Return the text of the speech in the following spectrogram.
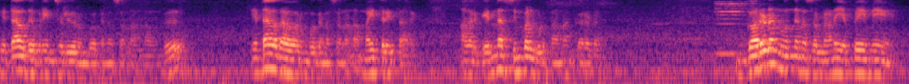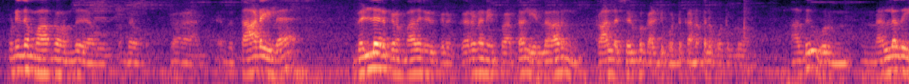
எட்டாவது அப்படின்னு சொல்லி வரும்போது என்ன சொன்னான்னா வந்து எட்டாவதாக வரும்போது என்ன சொன்னோன்னா மைத்திரை தாரை. அதற்கு என்ன சிம்பல் கொடுத்தான்னா கருடன். கருடன் வந்து என்ன சொல்கிறான்னா எப்பயுமே புனிதமாக வந்து அவ- அந்த இந்த அந்த தாடையில் வெள்ளை இருக்கிற மாதிரி இருக்கிற கருடனை பார்த்தால் எல்லாரும் காலில் செருப்பு கழட்டி போட்டு கணத்தில் போட்டுக்கிடுவாங்க அது ஒரு நல்லதை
